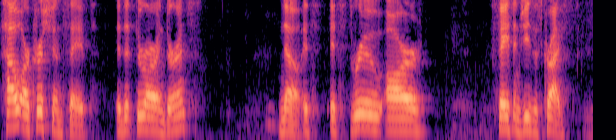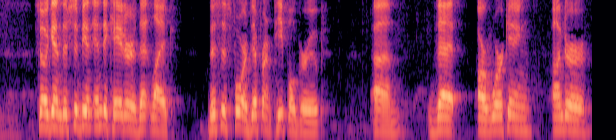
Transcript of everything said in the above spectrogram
how are Christians saved? Is it through our endurance? No, it's it's through our faith in Jesus Christ. So again, this should be an indicator that like this is for a different people group um, that are working under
